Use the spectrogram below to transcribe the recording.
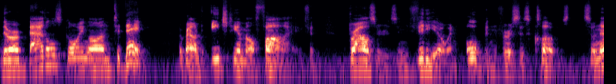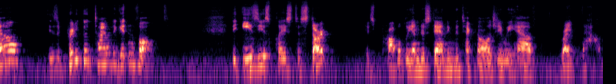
There are battles going on today around HTML5 and browsers and video and open versus closed. So now is a pretty good time to get involved. The easiest place to start is probably understanding the technology we have right now.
